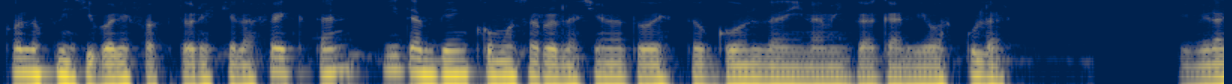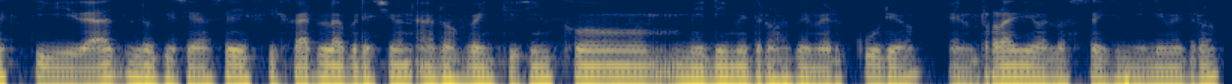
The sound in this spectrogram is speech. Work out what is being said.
con los principales factores que la afectan y también cómo se relaciona todo esto con la dinámica cardiovascular. Primera actividad, lo que se hace es fijar la presión a los 25 milímetros de mercurio, el radio a los 6 milímetros,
